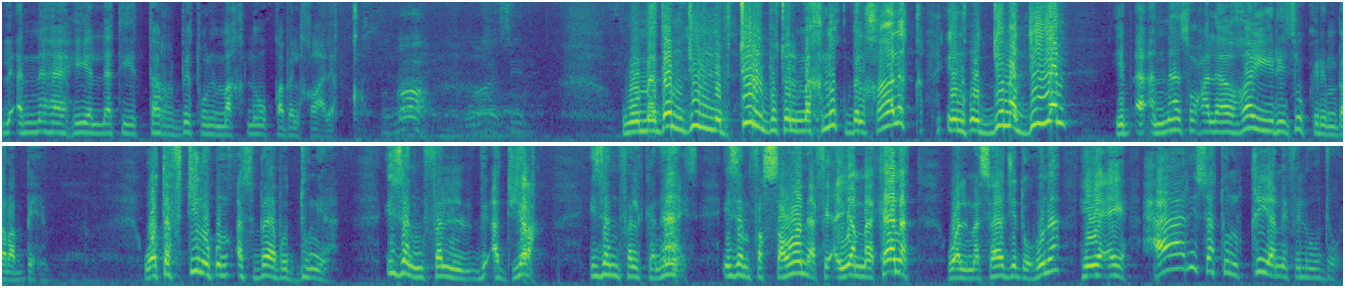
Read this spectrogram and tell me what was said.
لأنها هي التي تربط المخلوق بالخالق. الله وما دام دي اللي بتربط المخلوق بالخالق إن هدمت ديا يبقى الناس على غير ذكر بربهم وتفتنهم أسباب الدنيا. اذا فالأديرة اذا فالكنائس اذا فالصوامع في أيام ما كانت. والمساجد هنا هي إيه حارسة القيم في الوجود.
